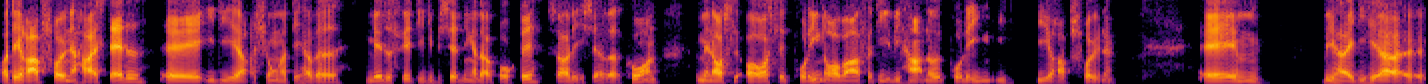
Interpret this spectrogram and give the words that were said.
Og det rapsfrøene har erstattet øh, i de her rationer, det har været mættet fedt i de besætninger, der har brugt det. Så har det især været korn, men også, og også lidt proteinråvarer, fordi vi har noget protein i, i rapsfrøene. Øhm, vi har i de her øh,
